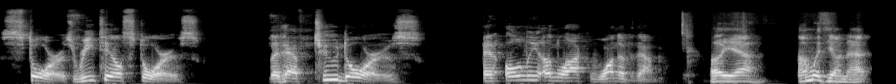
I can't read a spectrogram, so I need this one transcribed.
stores, retail stores that have two doors and only unlock one of them. Oh yeah, I'm with you on that.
